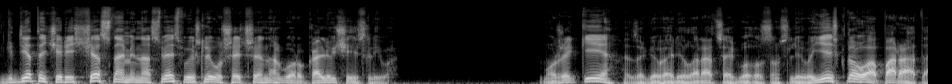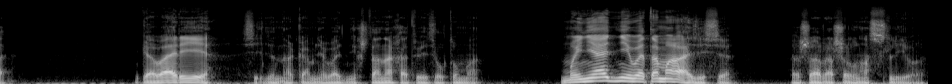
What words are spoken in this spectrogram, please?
Где-то через час с нами на связь вышли ушедшие на гору колючие слива. «Мужики», — заговорила рация голосом слива, — «есть кто у аппарата?» «Говори», — сидя на камне в одних штанах, ответил Туман. «Мы не одни в этом оазисе», — ошарашил нас слива.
